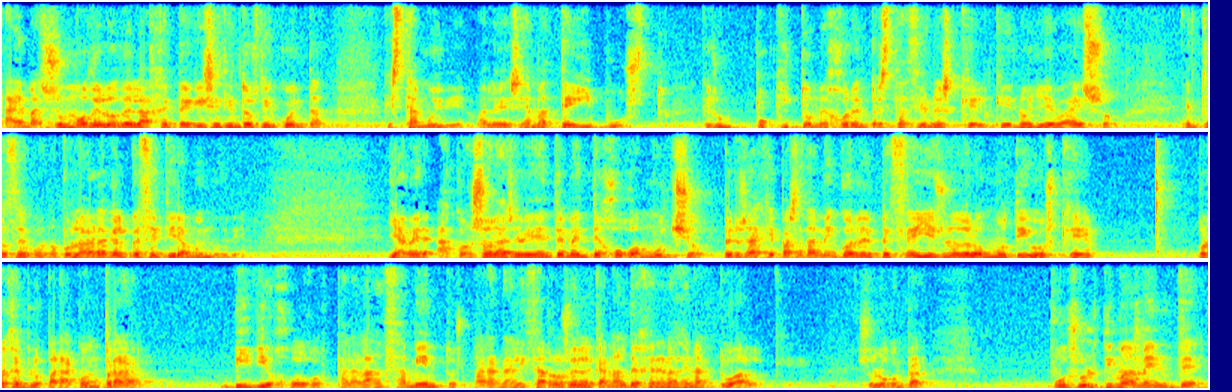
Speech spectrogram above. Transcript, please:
Además es un modelo de la GTX 650 que está muy bien, ¿vale? Se llama TI Boost, que es un poquito mejor en prestaciones que el que no lleva eso. Entonces, bueno, pues la verdad que el PC tira muy muy bien. Y a ver, a consolas evidentemente juego mucho, pero ¿sabes qué pasa también con el PC? Y es uno de los motivos que, por ejemplo, para comprar videojuegos, para lanzamientos, para analizarlos en el canal de generación actual, que suelo comprar, pues últimamente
